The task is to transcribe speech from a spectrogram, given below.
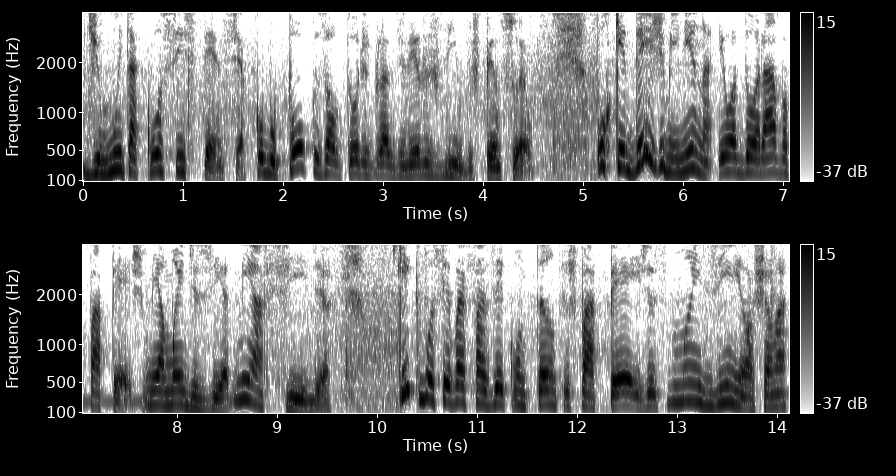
de muita consistência, como poucos autores brasileiros vivos, penso eu. Porque desde menina eu adorava papéis. Minha mãe dizia: Minha filha, o que, que você vai fazer com tantos papéis? Eu disse, mãezinha, ó, chamar.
